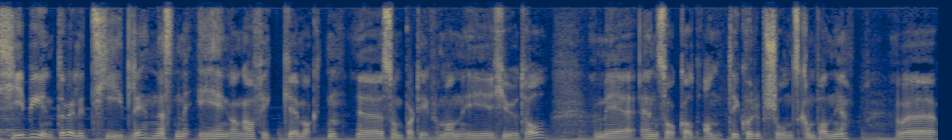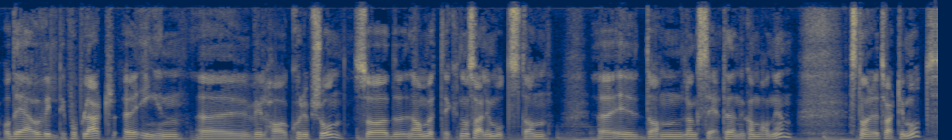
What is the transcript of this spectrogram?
Ki begynte veldig tidlig, nesten med en gang han fikk eh, makten eh, som partiformann i 2012, med en såkalt antikorrupsjonskampanje. Og det er jo veldig populært. Ingen vil ha korrupsjon, så han møtte ikke noe særlig motstand da han lanserte denne kampanjen. Snarere tvert imot.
